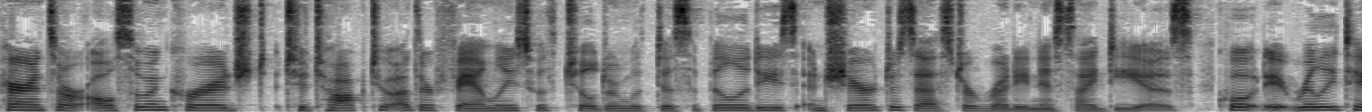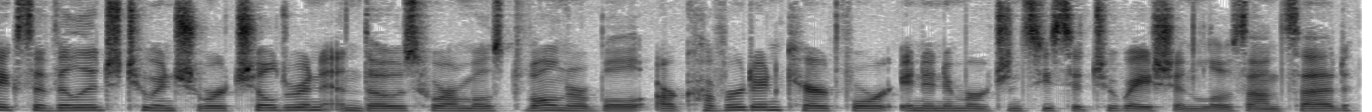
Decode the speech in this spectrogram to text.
Parents are also encouraged to talk to other families with children with disabilities and share disaster readiness ideas. Quote, it really takes a village to ensure children and those who are most vulnerable are covered and cared for in an emergency situation, Lozon said.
